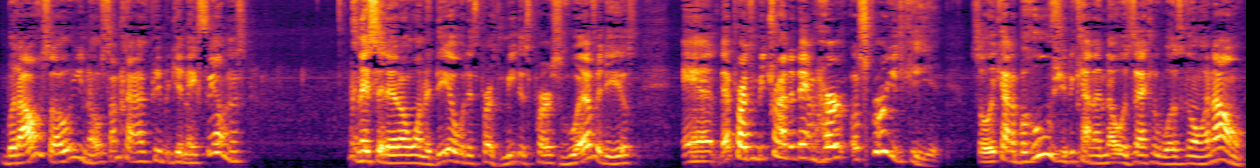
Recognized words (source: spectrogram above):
but also, you know, sometimes people get their feelings and they say they don't want to deal with this person, meet this person, whoever it is, and that person be trying to damn hurt or screw your kid. So it kind of behooves you to kind of know exactly what's going on.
